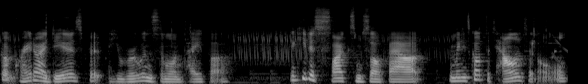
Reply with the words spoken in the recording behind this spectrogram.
Got great ideas, but he ruins them on paper. I think he just psychs himself out. I mean, he's got the talent and all.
